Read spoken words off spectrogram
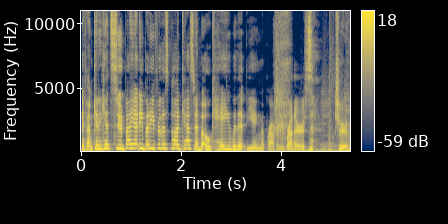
If I'm going to get sued by anybody for this podcast, I'm okay with it being the Property Brothers. True.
